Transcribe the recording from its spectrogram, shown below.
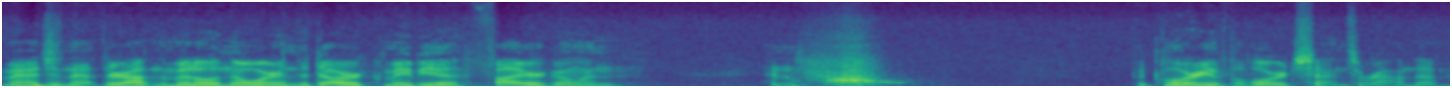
Imagine that. They're out in the middle of nowhere in the dark, maybe a fire going, and the glory of the Lord shines around them.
